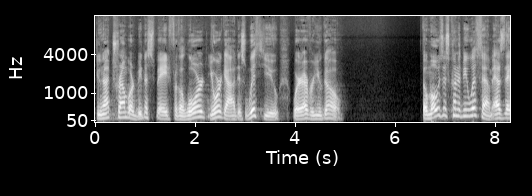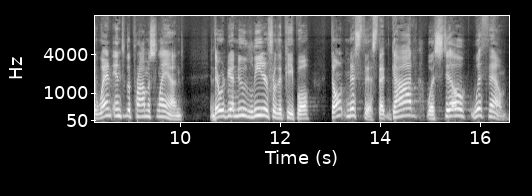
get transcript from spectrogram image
Do not tremble or be dismayed, for the Lord your God is with you wherever you go. Though Moses couldn't be with them as they went into the promised land, and there would be a new leader for the people, don't miss this, that God was still with them.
